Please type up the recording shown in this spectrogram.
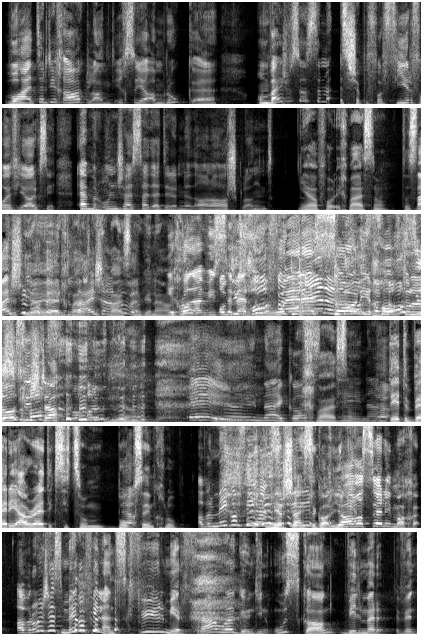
wo hat er dich angelangt? Ich so, ja, am Rücken. Und weißt du, was das Es war vor vier, fünf Jahren. Er hat mir ohne Scheiß gesagt, er hat dir ja nicht an den Arsch gelangt. Ja, voll, ich weiß noch. Das, Weißt du ja, noch ja, wer? ich Du weiss- weißt ich auch weiss noch genau. Ich will auch wissen, Und ich wer du hoffe, du Hurensohn, Ich hoffe, du hörst das. ja, Ey! Nein, Gott. ich weiß noch. Hey, nein. Dort wäre ich auch ready gewesen zum Boxen im Club. Aber mega viele haben Mir das Gefühl, scheißegal. Ja, was soll ich machen? aber ohne Scheiß, mega haben das Gefühl, wir Frauen gehen in den Ausgang, weil wir wollen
